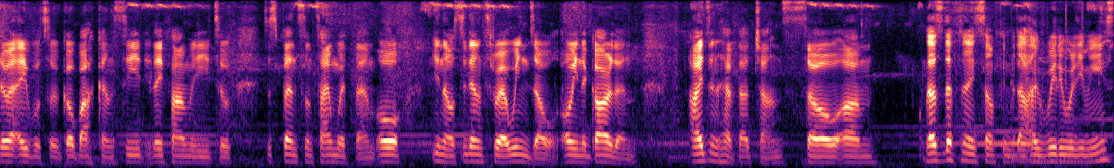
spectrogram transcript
they were able to go back and see their family to to spend some time with them, or you know, see them through a window or in the garden. I didn't have that chance, so um, that's definitely something that I really really miss.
